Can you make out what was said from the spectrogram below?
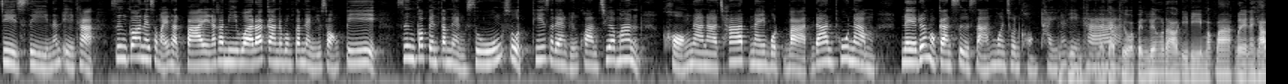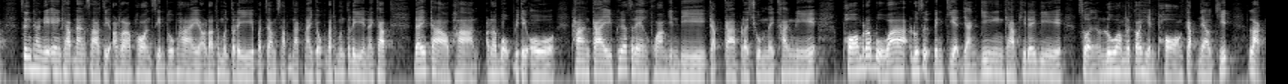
G4 นั่นเองค่ะ ซึ่งก็ในสมัยถัดไปนะคะมีวาระการดำรงตำแหน่งอยู่ 2 ปี ซึ่งก็เป็นตำแหน่งสูงสุดที่แสดงถึงความเชื่อมั่นของนานาชาติในบทบาทด้านผู้นำในเรื่องของการสื่อสารมวลชนของไทยนั่นเองค่ะนะครับถือว่าเป็นเรื่องราวดีๆ มากๆเลยนะครับ ซึ่งทางนี้เองครับนางสาวจิราพรสินทุภัยรัฐมนตรีประจำสำนักนายกรัฐมนตรีนะครับได้กล่าวผ่านระบบวิดีโอ ทางไกลเพื่อแสดงความยินดีกับการประชุมในครั้งนี้พร้อมระบุว่ารู้สึกเป็นเกียรติอย่างยิ่งครับที่ได้มีส่วนร่วมและก็เห็นพ้องกับแนวคิดหลัก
